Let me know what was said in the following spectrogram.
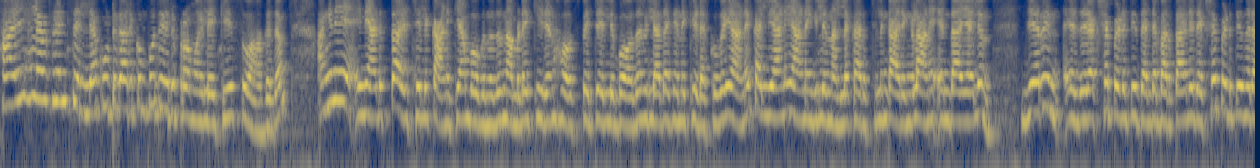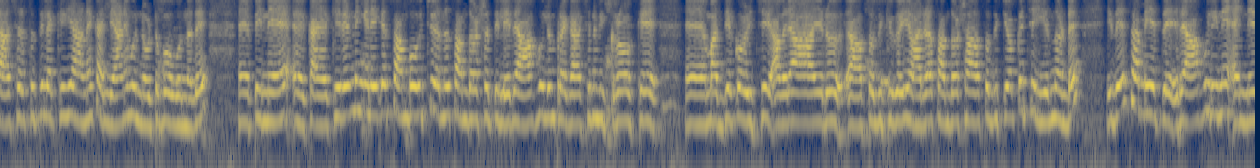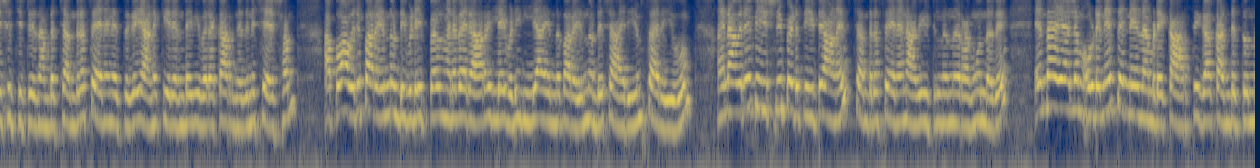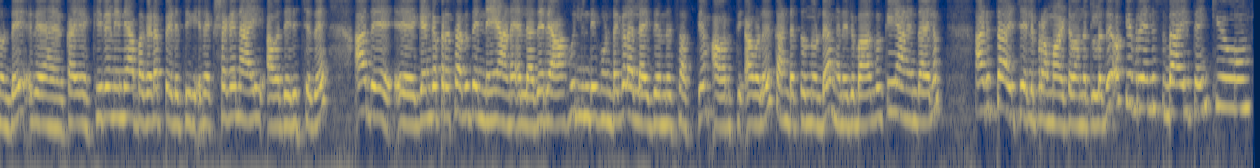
Hi hello friends എല്ലാ കൂട്ടുകാർക്കും പുതിയൊരു പ്രൊമോയിലേക്ക് സ്വാഗതം. അങ്ങനെ ഇനി അടുത്ത ആഴ്ചയിൽ കാണിക്കാൻ പോകുന്നത് നമ്മുടെ കിരൺ ഹോസ്പിറ്റലിൽ ബോധമില്ലാതെ അങ്ങനെ കിടക്കുകയാണ്. കല്യാണിയാണെങ്കിൽ നല്ല കരച്ചിലും കാര്യങ്ങളാണ്. എന്തായാലും ജെറിൻ രക്ഷപ്പെടുത്തി തന്റെ ഭർത്താവിനെ രക്ഷപ്പെടുത്തി എന്നൊരു ആശ്വാസത്തിലൊക്കെയാണ് കല്യാണി മുന്നോട്ട് പോകുന്നത്. പിന്നെ കിരൺ ഇങ്ങനെയൊക്കെ സംഭവിച്ചു എന്ന സന്തോഷത്തിൽ രാഹുലും പ്രകാശനും വിക്രവും ഒക്കെ മദ്യക്കൊഴിച്ച് അവർ ഒരു ആസ്വദിക്കുകയും അവരുടെ സന്തോഷം ആസ്വദിക്കുകയൊക്കെ ചെയ്യുന്നുണ്ട്. ഇതേ സമയത്ത് രാഹുലിനെ അന്വേഷിച്ചിട്ട് നമ്മുടെ ചന്ദ്രസേനൻ എത്തുകയാണ്. കിരണിന്റെ വിവരമൊക്കെ അറിഞ്ഞതിന് ശേഷം. അപ്പോൾ അവർ പറയുന്നുണ്ട് ഇവിടെ ഇപ്പൊ ഇങ്ങനെ വരാറില്ല ഇവിടെ ഇല്ല എന്ന് പറയുന്നുണ്ട് ശാരിയും സരയുവും. അങ്ങനെ അവരെ ഭീഷണിപ്പെടുത്തിയിട്ടാണ് ചന്ദ്രസേനൻ ആ വീട്ടിൽ നിന്ന് ഇറങ്ങുന്നത്. എന്തായാലും ഉടനെ തന്നെ നമ്മുടെ കാർത്തിക കണ്ടെത്തുന്നുണ്ട്. കിരണിനെ അപകടപ്പെടുത്തി രക്ഷകനായി അവതരിച്ചത്. അത് ഗംഗപ്രസാദ് തന്നെയാണ്. അല്ലാതെ രാഹുലിന്റെ ഗുണ്ടകളല്ല ഇതെന്ന സത്യം അവർ അവൾ കണ്ടെത്തുന്നുണ്ട്. അങ്ങനെ ഒരു ഭാഗമൊക്കെയാണ് എന്തായാലും അടുത്ത ആഴ്ചയിൽ പ്രൊമോ ആയിട്ട് വന്നിട്ടുള്ളത്. Okay friends bye thank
